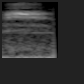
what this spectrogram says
moves.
